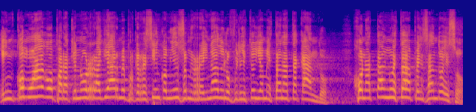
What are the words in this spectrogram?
En cómo hago para que no rayarme porque recién comienzo mi reinado y los filisteos ya me están atacando. Jonatán no estaba pensando eso.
